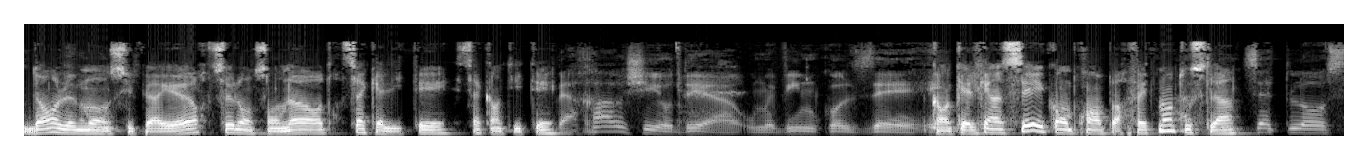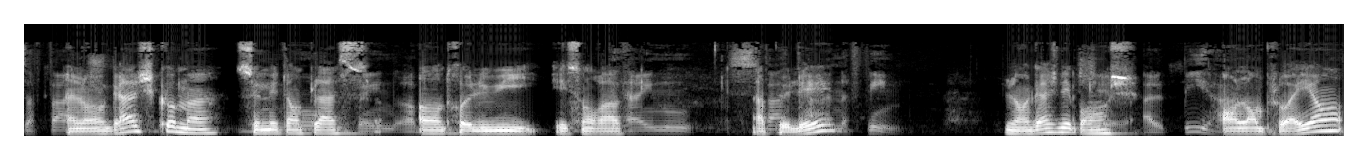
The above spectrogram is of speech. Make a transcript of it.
dans le monde supérieur selon son ordre, sa qualité, sa quantité. Quand quelqu'un sait et comprend parfaitement tout cela, un langage commun se met en place entre lui et son Rav, appelé langage des branches. En l'employant,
